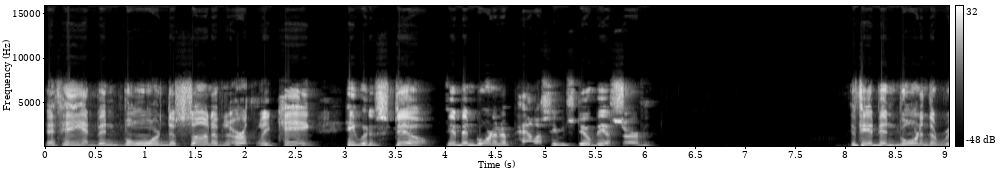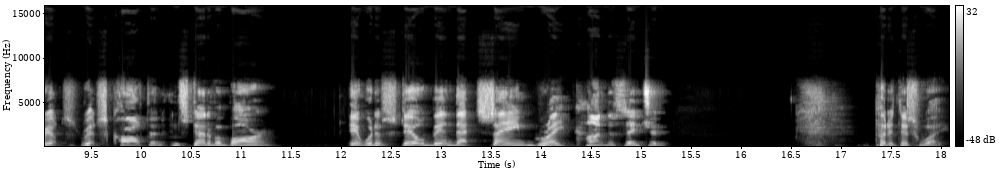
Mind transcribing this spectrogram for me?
If he had been born the son of an earthly king, he would have still, if he had been born in a palace, he would still be a servant. If he had been born in the Ritz, Ritz Carlton instead of a barn, it would have still been that same great condescension. Put it this way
